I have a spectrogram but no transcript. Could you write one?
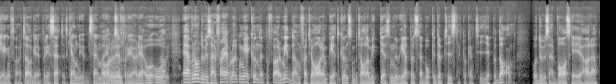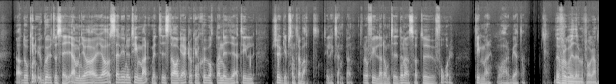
är egenföretagare på det sättet kan du ju bestämma Ja, dig också för att göra det. Och, och även om du är så här, fan jag vill ha mer kunder på förmiddagen för att jag har en PT-kund som betalar mycket som nu helt plötsligt har bokat upp tisdag klockan 10 på dagen. Och du är så här, vad ska jag göra? Ja, då kan du gå ut och säga, men jag, jag säljer nu timmar med tisdagar klockan 7, 8, 9 till 20% rabatt till exempel. För att fylla de tiderna så att du får timmar att arbeta. Nu får du gå vidare med frågan.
